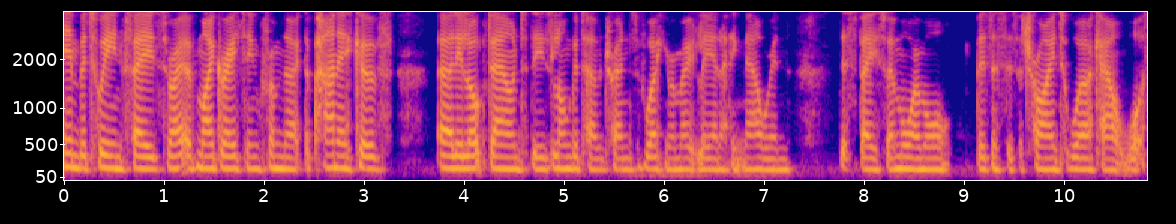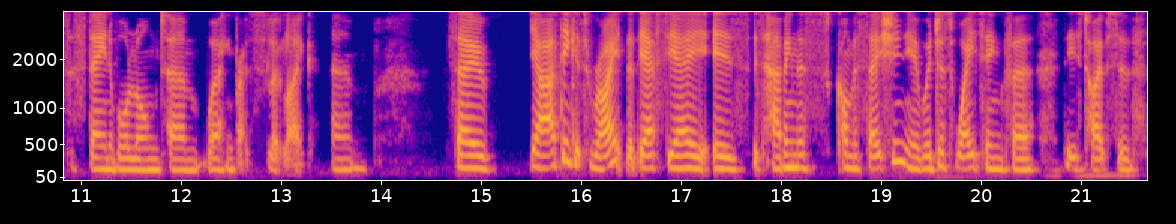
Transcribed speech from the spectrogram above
in between phase, right, of migrating from the, the panic of early lockdown to these longer term trends of working remotely. And I think now we're in this space where more and more businesses are trying to work out what sustainable long term working practices look like. Um, so yeah, I think it's right that the FCA is is having this conversation. You know, we're just waiting for these types of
